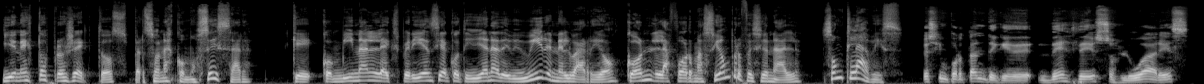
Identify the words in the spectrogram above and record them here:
Y en estos proyectos, personas como César, que combinan la experiencia cotidiana de vivir en el barrio con la formación profesional, son claves. Es importante que desde esos lugares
